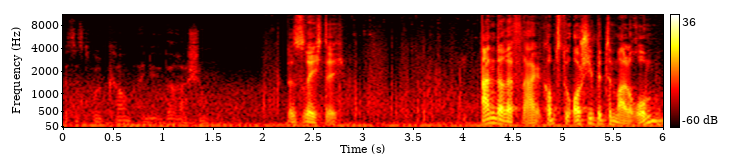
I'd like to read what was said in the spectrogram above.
Das ist wohl kaum eine Überraschung. Das ist richtig. Andere Frage. Kommst du Oschi bitte mal rum?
